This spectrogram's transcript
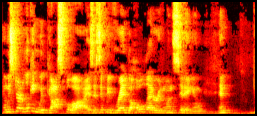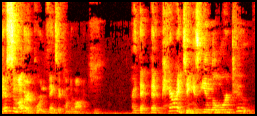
And we start looking with gospel eyes as if we've read the whole letter in one sitting. And, and there's some other important things that come to mind. Right? That, that parenting is in the Lord too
